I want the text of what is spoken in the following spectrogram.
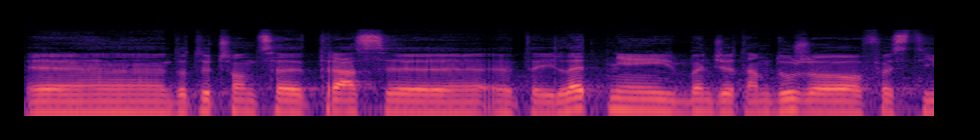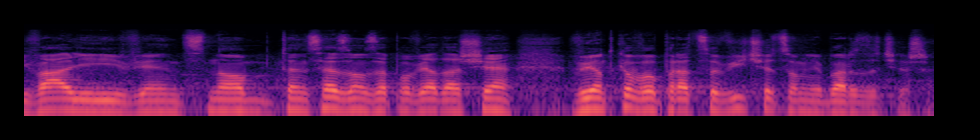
e, dotyczące trasy e, tej letniej. Będzie tam dużo festiwali, więc no, ten sezon zapowiada się wyjątkowo pracowicie, co mnie bardzo cieszy.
